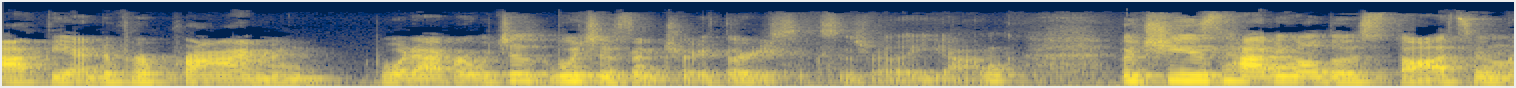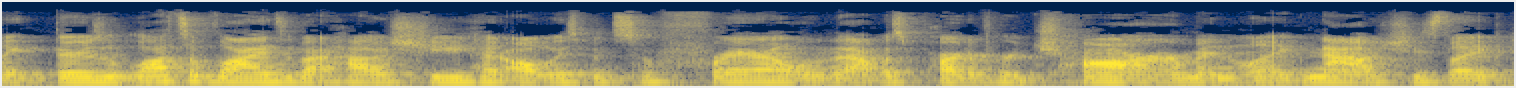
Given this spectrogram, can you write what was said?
at the end of her prime and whatever which is which isn't true 36 is really young but she's having all those thoughts and like there's lots of lines about how she had always been so frail and that was part of her charm and like now she's like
